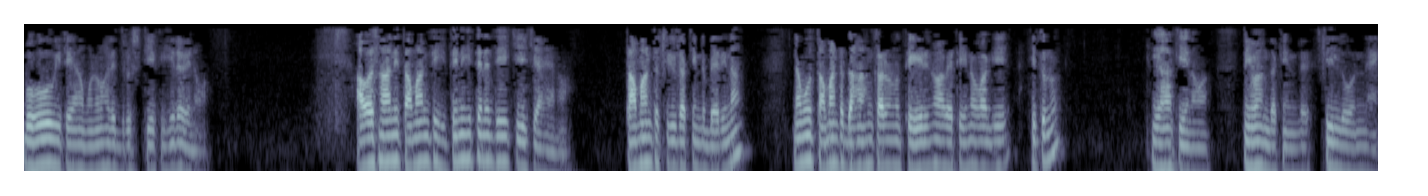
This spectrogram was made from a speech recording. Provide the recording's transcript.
බොහෝ විට යා මොනවා හරි දෘෂ්ටියක හිර වෙනවා. අවසානයේ Tamante හිතෙන හිතෙන දේ කිය කියා යනවා. Tamante සිල් දකින්න බැරි නම් නමුත් Tamante දහම් කරුණු තේරෙනවා වැටෙනවා වගේ හිතුණු එයා කියනවා නිවන් දකින්න සිල් ඕනේ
